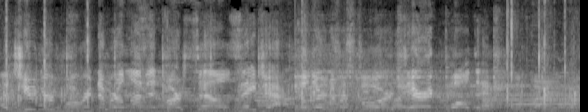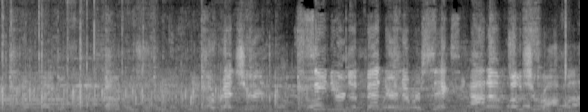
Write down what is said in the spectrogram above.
A junior forward, number 11, Marcel Zajac. Fielder, number four, Derek Waldeck. A redshirt senior defender, number six, Adam Mosharrafa.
